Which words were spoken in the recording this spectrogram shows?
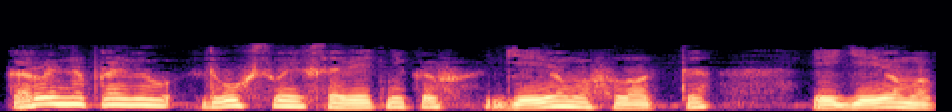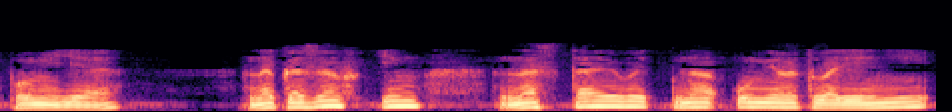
Король направил двух своих советников, Гийома Флотта и Гийома Помье, наказав им настаивать на умиротворении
